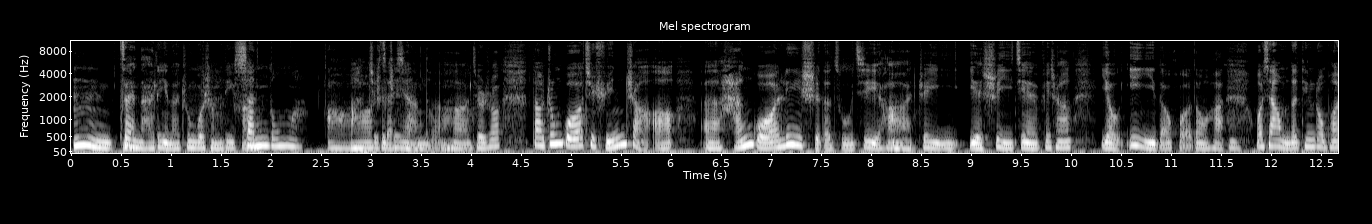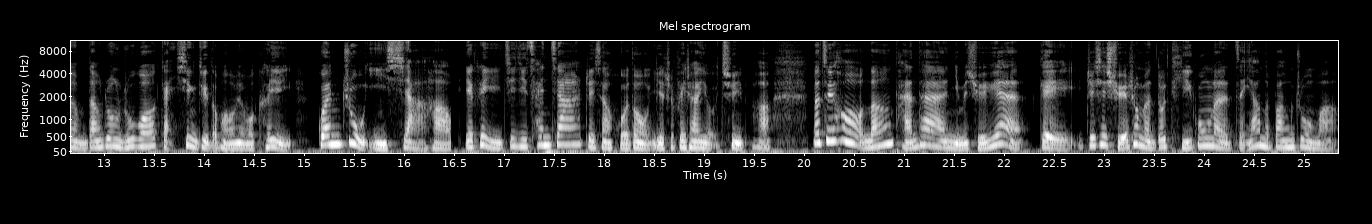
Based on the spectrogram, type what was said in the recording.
嗯，在哪里呢？中国什么地方？山东啊。哦，是这样的哈，就是说到中国去寻找呃韩国历史的足迹哈，这一也是一件非常有意义的活动哈。我想我们的听众朋友们当中，如果感兴趣的朋友们可以关注一下哈，也可以积极参加这项活动，也是非常有趣的哈。那最后能谈谈你们学院给这些学生们都提供了怎样的帮助吗？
